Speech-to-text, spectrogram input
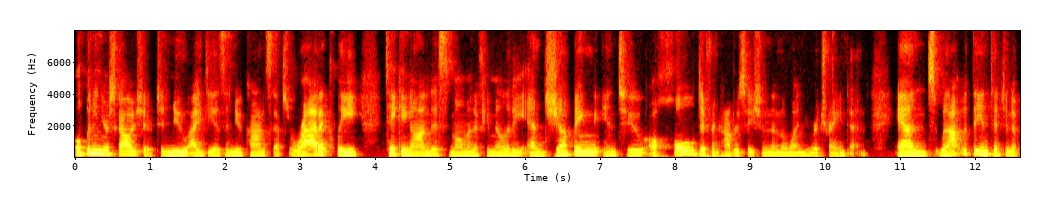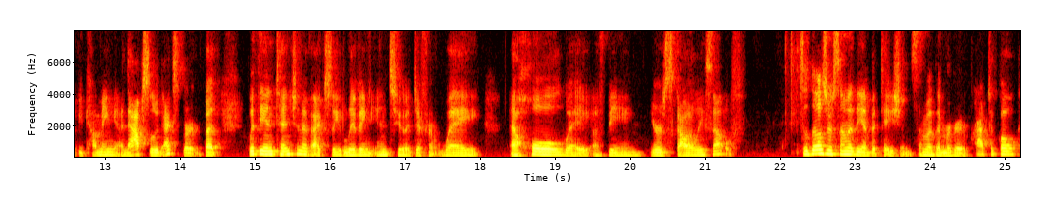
opening your scholarship to new ideas and new concepts, radically taking on this moment of humility and jumping into a whole different conversation than the one you were trained in. And not with the intention of becoming an absolute expert, but with the intention of actually living into a different way, a whole way of being your scholarly self. So those are some of the invitations. Some of them are very practical,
